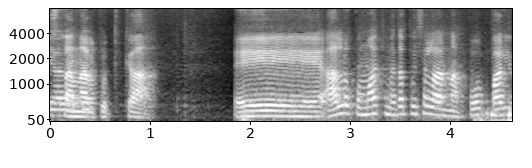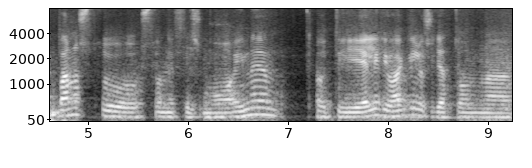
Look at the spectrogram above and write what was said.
στα ναρκωτικά. Ε, άλλο κομμάτι μετά που ήθελα να πω πάλι πάνω στο, στον εθισμό είναι ότι έλεγε ο Άγγελος για τον α,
